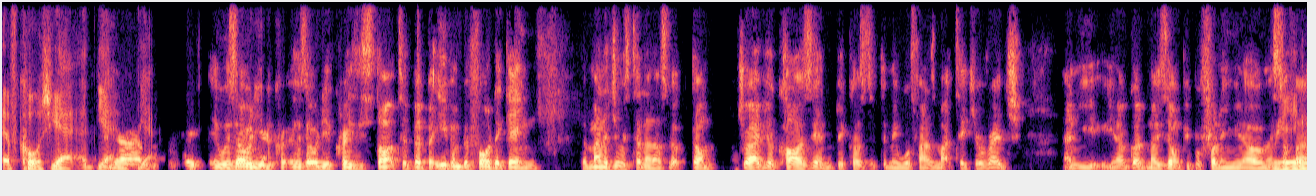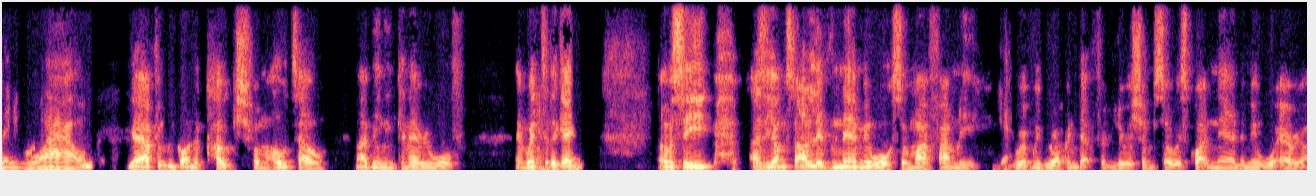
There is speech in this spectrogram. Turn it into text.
of course, yeah, and yeah, Um, yeah, It, it was already a, it was already a crazy start to, but but even before the game, the manager was telling us, look, don't drive your cars in because the Millwall fans might take your reg, and you you know God knows you don't want people following you home and stuff like that. really, wow, Yeah, I think we got on a coach from a hotel, might have been in Canary Wharf, and went Yeah. to the game. Obviously, as a youngster, I live near Millwall, so my family Yeah. we, we grew up in Deptford, Lewisham, so it's quite near the Millwall area,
